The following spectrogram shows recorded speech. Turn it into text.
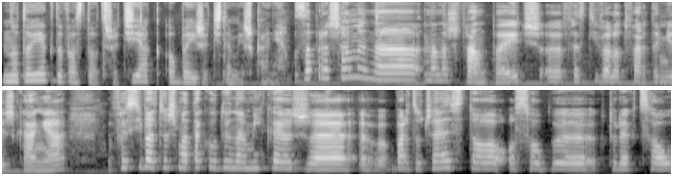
No to jak do Was dotrzeć? Jak obejrzeć te mieszkania? Zapraszamy na, na nasz fanpage e, Festiwal Otwarte Mieszkania. Festiwal też ma taką dynamikę, że e, bardzo często osoby, które chcą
